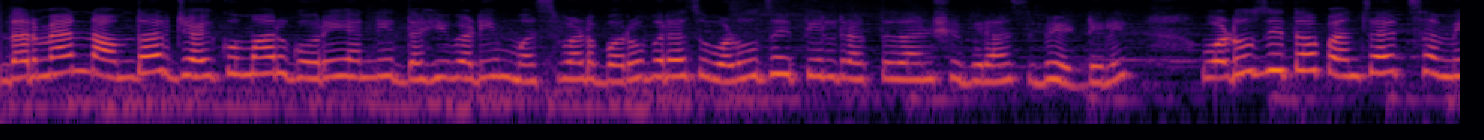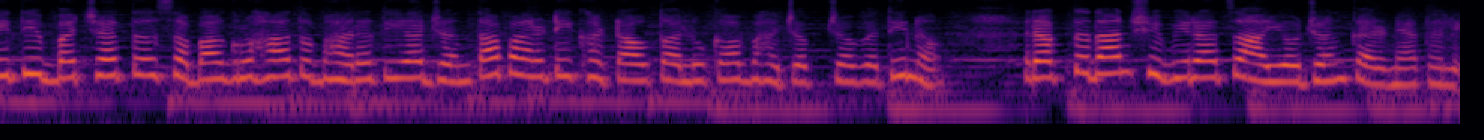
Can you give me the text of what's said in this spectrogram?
दरम्यान नामदार जयकुमार गोरे यांनी दहिवडी मसवड बरोबरच वडूज येथील रक्तदान शिबिरास भेट दिली. वडूज इथं पंचायत समिती बचत सभागृहात भारतीय जनता पार्टी खटाव तालुका भाजपच्या वतीनं रक्तदान शिबिराचं आयोजन करण्यात आले.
